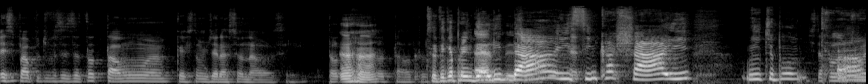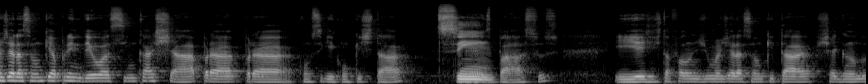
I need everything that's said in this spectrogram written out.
esse papo de vocês é total uma questão geracional, assim. Total, Aham. total, total. Você tem que aprender É a lidar e se encaixar e. E tipo. A gente tá falando ah, de uma geração que aprendeu a se encaixar pra, pra conseguir conquistar é, Sim. espaços. E a gente tá falando de uma geração que tá chegando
